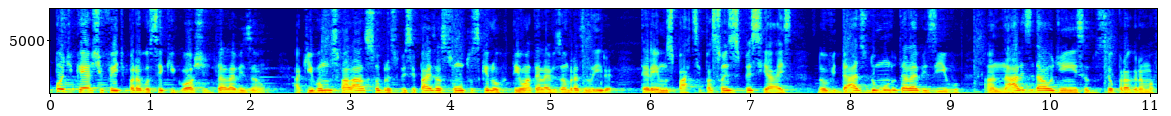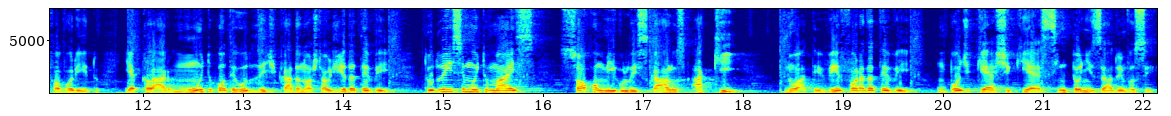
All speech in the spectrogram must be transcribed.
um podcast feito para você que gosta de televisão. Aqui vamos falar sobre os principais assuntos que norteiam a televisão brasileira. Teremos participações especiais, novidades do mundo televisivo, análise da audiência do seu programa favorito e, é claro, muito conteúdo dedicado à nostalgia da TV. Tudo isso e muito mais só comigo, Luiz Carlos, aqui no ATV Fora da TV, um podcast que é sintonizado em você.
